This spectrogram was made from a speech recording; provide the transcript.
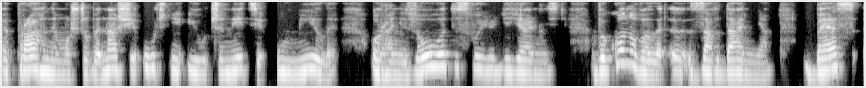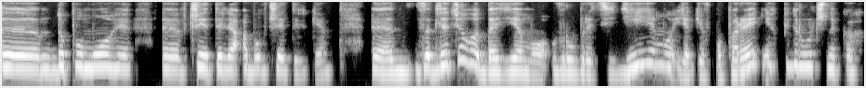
е, прагнемо, щоб наші учні і учениці уміли організовувати свою діяльність, виконували е, завдання без е, допомоги е, вчителя або вчительки. Е, Задля цього даємо в рубриці Діємо, як і в попередніх підручниках,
